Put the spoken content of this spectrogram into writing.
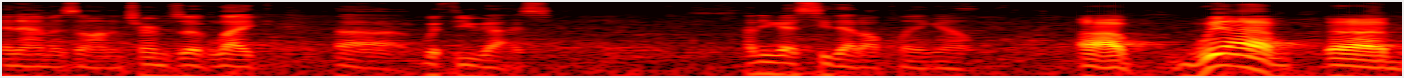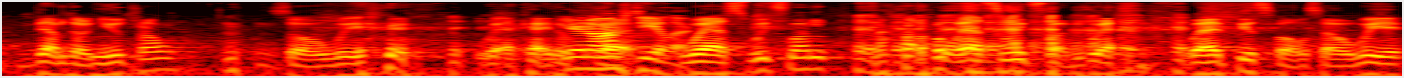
and Amazon in terms of like, uh, with you guys? How do you guys see that all playing out? Uh, we are uh, vendor neutral, so we we are kind You're of. an arms uh, dealer. We're Switzerland. no, we're Switzerland. We're, we're, peaceful, so we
